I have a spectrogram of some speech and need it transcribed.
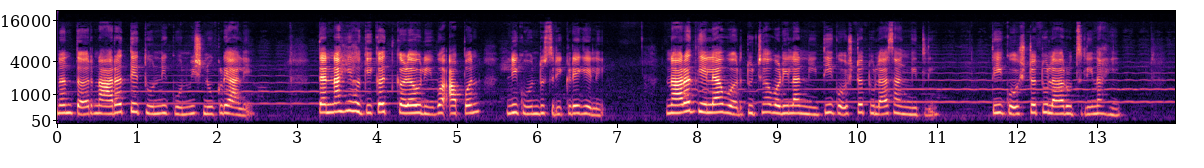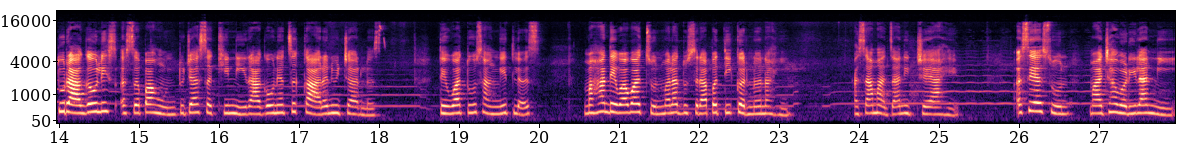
नंतर नारद तेथून निघून विष्णूकडे आले. त्यांना ही हकीकत कळवली व आपण निघून दुसरीकडे गेले. नारद गेल्यावर तुझ्या वडिलांनी ती गोष्ट तुला सांगितली. ती गोष्ट तुला रुचली नाही. तू रागवलीस असं पाहून तुझ्या सखींनी रागवण्याचं कारण विचारलंस. तेव्हा तू सांगितलंस महादेवा वाचून मला दुसरा पती करणं नाही असा माझा निश्चय आहे. असे असून माझ्या वडिलांनी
